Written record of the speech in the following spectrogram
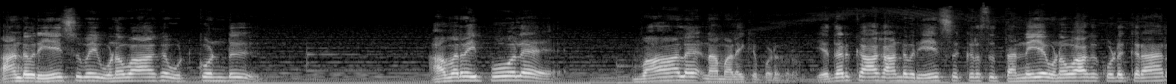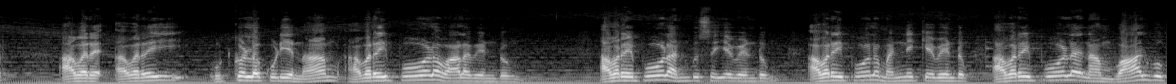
ஆண்டவர் இயேசுவை உணவாக உட்கொண்டு அவரை போல வாழ நாம் அழைக்கப்படுகிறோம். எதற்காக ஆண்டவர் இயேசு கிறிஸ்து தன்னையே உணவாக கொடுக்கிறார்? அவரை அவரை உட்கொள்ளக்கூடிய நாம் அவரை போல வாழ வேண்டும். அவரை போல அன்பு செய்ய வேண்டும். அவரை போல மன்னிக்க வேண்டும். அவரை போல நாம் வாழ்வு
